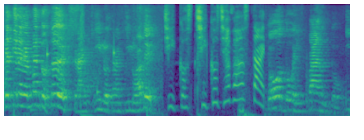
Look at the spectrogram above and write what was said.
¿Qué tienen en mente ustedes? Tranquilo, tranquilo. A ver, Chicos, chicos, ya basta. todo el bando y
